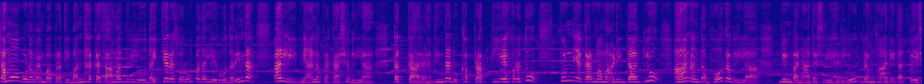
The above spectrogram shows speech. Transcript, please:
ತಮೋ ಗುಣವೆಂಬ ಪ್ರತಿಬಂಧಕ ಸಾಮಗ್ರಿಯು ದೈತ್ಯರ ಸ್ವರೂಪದಲ್ಲಿರುವುದರಿಂದ ಅಲ್ಲಿ ಜ್ಞಾನ ಪ್ರಕಾಶವಿಲ್ಲ. ತತ್ಕಾರಣದಿಂದ ದುಃಖ ಪ್ರಾಪ್ತಿಯೇ ಹೊರತು ಪುಣ್ಯ ಕರ್ಮ ಮಾಡಿದ್ದಾಗ್ಯೂ ಆನಂದ ಭೋಗವಿಲ್ಲ. ಬಿಂಬನಾದ ಶ್ರೀಹರಿಯು ಬ್ರಹ್ಮಾದಿ ತತ್ವೇಶ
